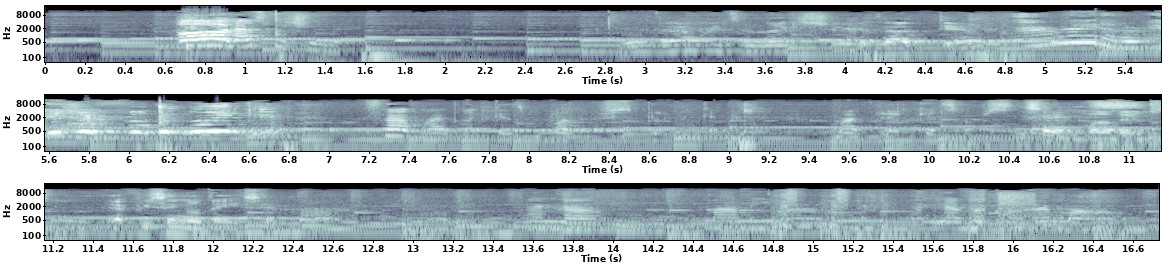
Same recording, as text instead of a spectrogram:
Oh, that's what you meant. Move that way to next year. God damn it. Alright, alright. Here's your fucking blanket. It's not my blanket, it's mother's blanket. My blanket's upstairs. You say mothers every single day. You say mom. I know. Mommy, mom. I never call her mom.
